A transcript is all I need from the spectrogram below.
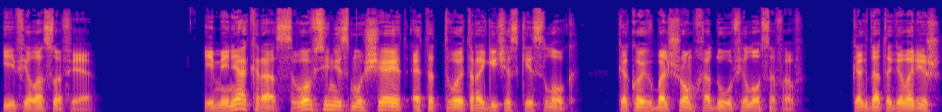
и философия. И меня, Крас, вовсе не смущает этот твой трагический слог, какой в большом ходу у философов, когда ты говоришь,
